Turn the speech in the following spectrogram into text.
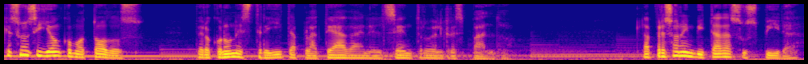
que es un sillón como todos, pero con una estrellita plateada en el centro del respaldo. La persona invitada suspira,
